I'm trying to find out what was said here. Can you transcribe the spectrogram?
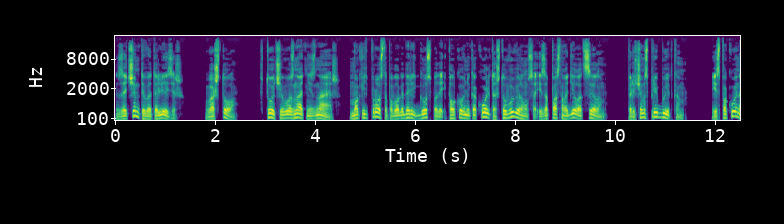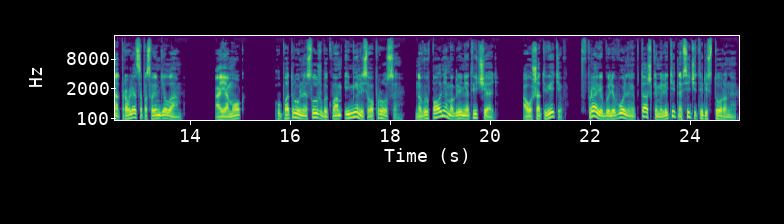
зачем ты в это лезешь? Во что? В то, чего знать не знаешь. Мог ведь просто поблагодарить Господа и полковника Кольта, что вывернулся из опасного дела целым, причем с прибытком, и спокойно отправляться по своим делам. А я мог. У патрульной службы к вам имелись вопросы, но вы вполне могли не отвечать. А уж ответив, вправе были вольными пташками лететь на все четыре стороны.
